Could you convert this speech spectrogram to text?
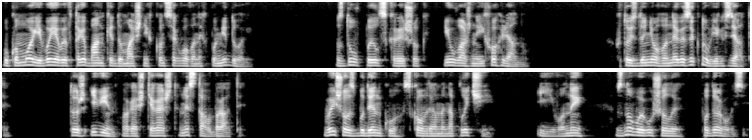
У коморі виявив три банки домашніх консервованих помідорів, здув пил з кришок і уважно їх оглянув. Хтось до нього не ризикнув їх взяти, тож і він, врешті-решт, не став брати. Вийшов з будинку з ковдрами на плечі, і вони знову рушили по дорозі.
